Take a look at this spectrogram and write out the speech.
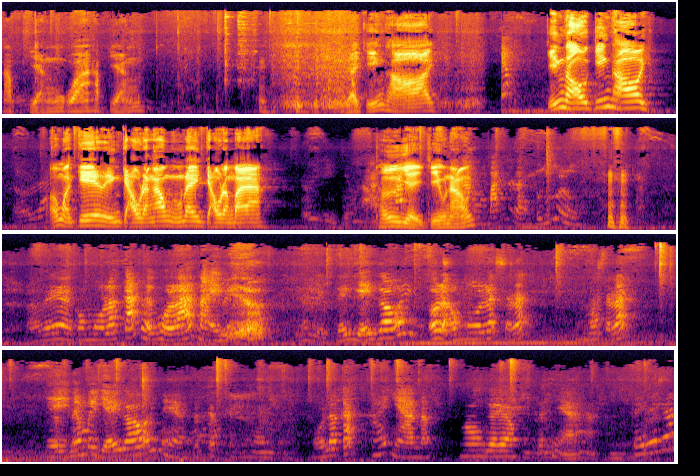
Hấp dẫn quá hấp dẫn. Giờ chuyển thôi chuyển thôi chuyển thôi. Ở ngoài kia thì chầu đàn ông, còn đây chầu đàn bà. Thư gì, chịu nổi. Con mua lá cắt hay mua lá này biết giờ để dễ gói ủa là ông mua lá xà lách mua xà lách vậy nó mới dễ gói nè ủa lá cắt hái nhà nè ngon ghê không cắt nhà cái đó đó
